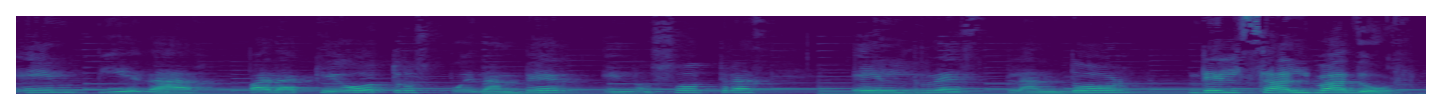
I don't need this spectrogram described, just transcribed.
en piedad para que otros puedan ver en nosotras el resplandor del Salvador.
